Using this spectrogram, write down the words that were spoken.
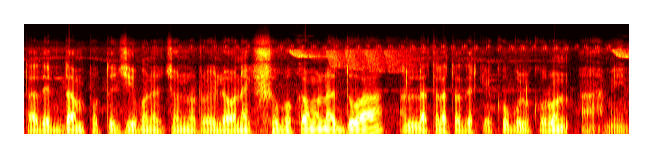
তাদের দাম্পত্য জীবনের জন্য রইল অনেক শুভকামনা, দোয়া। আল্লাহ তালা তাদেরকে কবুল করুন। আমিন।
